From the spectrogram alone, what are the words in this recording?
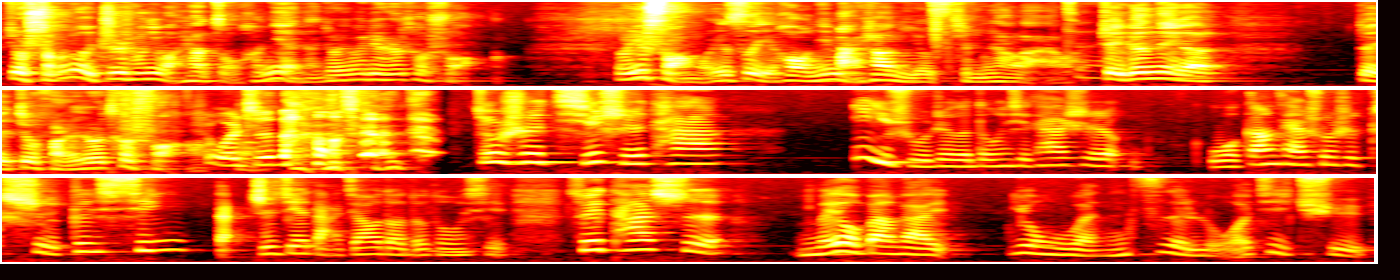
就什么东西支撑你往下走？很简单，就是因为这事特爽。就你爽过一次以后，你马上你就停不下来了。这跟那个，对，就反正就是特爽。我知道。就是其实它艺术这个东西，它是。我刚才说是是跟心打直接打交道的东西，所以它是没有办法用文字逻辑去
